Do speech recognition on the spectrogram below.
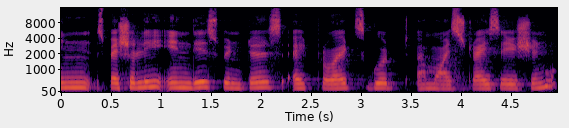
in especially in these winters it provides good uh, moisturization.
